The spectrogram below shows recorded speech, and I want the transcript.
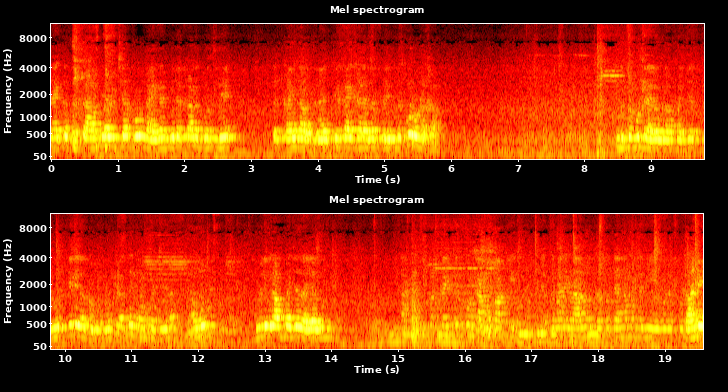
नाही तर फक्त आपला विचार करून घायघाट बिलं काढत बसले. तर काही अर्थ नाही. ते काय करायचा प्रयत्न करू नका. पुढचं कुठलं आहे ग्रामपंचायत? नोट केले का तुम्ही? नोट करता ग्रामपंचायतीला? अजून? कुठली ग्रामपंचायत झाली अजून? काने?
